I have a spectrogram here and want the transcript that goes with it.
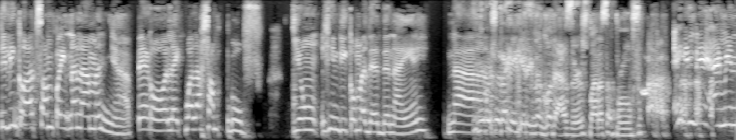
Feeling ko at some point nalaman niya, pero like wala siyang proof. Yung hindi ko madedenay na... Hindi ba siya nakikinig ng Kodazers para sa proof? Eh hindi, I mean,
